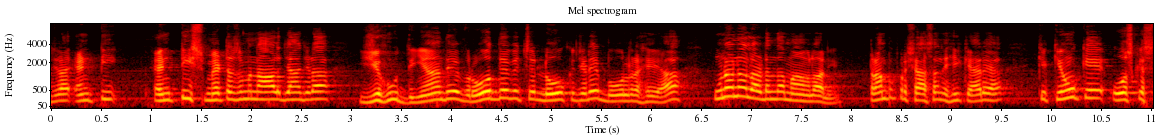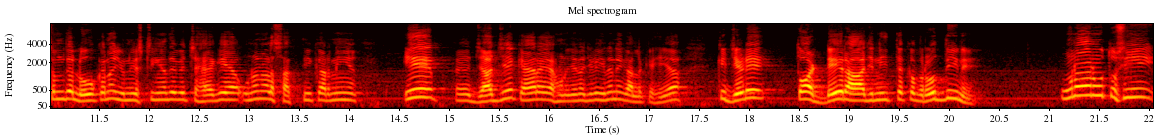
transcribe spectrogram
ਜਿਹੜਾ ਐਂਟੀ ਐਂਟੀ ਸਮੈਟਿਜ਼ਮ ਨਾਲ ਜਾਂ ਜਿਹੜਾ ਯਹੂਦੀਆਂ ਦੇ ਵਿਰੋਧ ਦੇ ਵਿੱਚ ਲੋਕ ਜਿਹੜੇ ਬੋਲ ਰਹੇ ਆ, ਉਹਨਾਂ ਨਾਲ ਲੜਨ ਦਾ ਮਾਮਲਾ ਨਹੀਂ। ਟਰੰਪ ਪ੍ਰਸ਼ਾਸਨ ਇਹੀ ਕਹਿ ਰਿਹਾ ਕਿ ਕਿਉਂਕਿ ਉਸ ਕਿਸਮ ਦੇ ਲੋਕ ਨਾ ਯੂਨੀਵਰਸਿਟੀਆਂ ਦੇ ਵਿੱਚ ਹੈਗੇ ਆ, ਉਹਨਾਂ ਨਾਲ ਸਖਤੀ ਕਰਨੀ ਆ। ਇਹ ਜੱਜ ਇਹ ਕਹਿ ਰਹੇ ਆ, ਹੁਣ ਜਿਹਨਾਂ ਜਿਹੜੀ ਇਹਨਾਂ ਨੇ ਗੱਲ ਕਹੀ ਆ ਕਿ ਜਿਹੜੇ ਤੁਹਾਡੇ ਰਾਜਨੀਤਿਕ ਵਿਰੋਧੀ ਨੇ, ਉਹਨਾਂ ਨੂੰ ਤੁਸੀਂ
